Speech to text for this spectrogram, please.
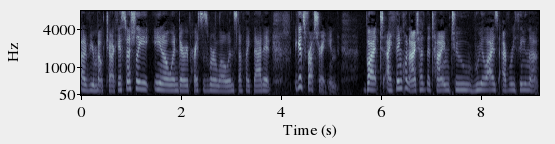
out of your milk check, especially, you know, when dairy prices were low and stuff like that. It it gets frustrating. But I think when I took the time to realize everything that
